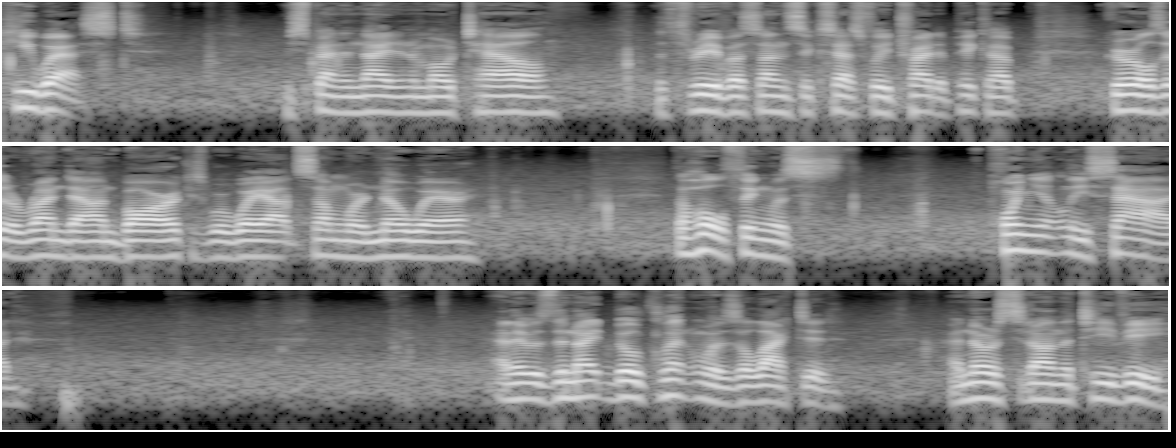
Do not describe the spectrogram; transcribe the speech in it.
Key West. We spent a night in a motel. The three of us unsuccessfully tried to pick up girls at a rundown bar because we're way out somewhere nowhere. The whole thing was poignantly sad. And it was the night Bill Clinton was elected. I noticed it on the TV.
